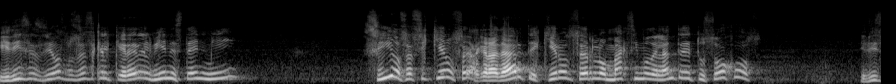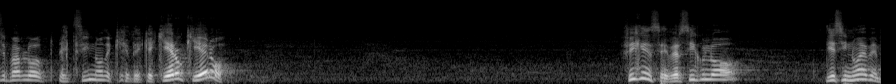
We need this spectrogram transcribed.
Y dices, Dios, pues es que el querer el bien está en mí. Sí, o sea, sí quiero agradarte, quiero ser lo máximo delante de tus ojos. Y dice Pablo, el sí, no, de que, de que quiero, quiero. Fíjense, versículo 19.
